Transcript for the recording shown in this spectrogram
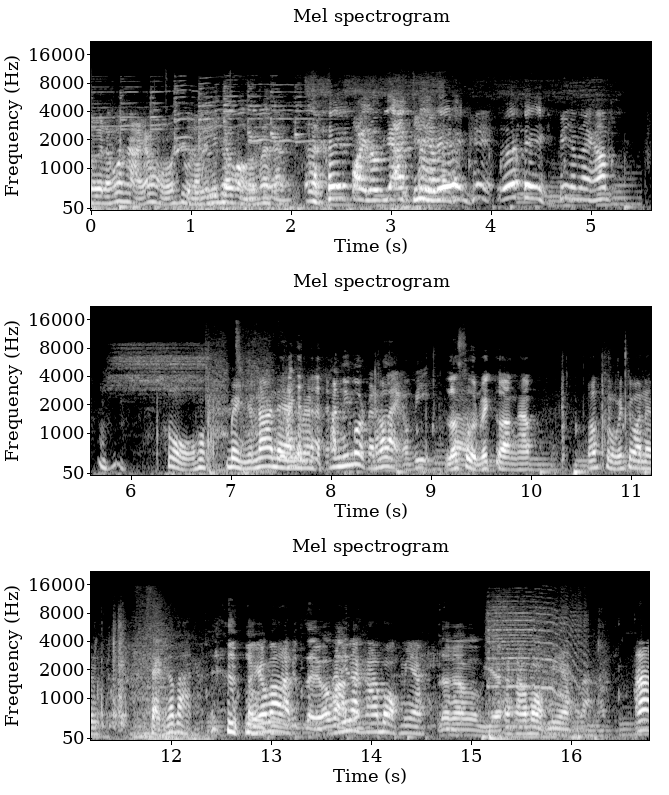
อเราก็หาเจ้าของรถอยู่เราไม่นี่ได้เจ้าเจ้าขขอองงรรถถมาเฮ้ยปล่อยลมยางพี่เฉยทำเลอะไรยพี่เฮ้ยพี่ทำอะไรครับโอ้โหเบ่งจนหน้าแดงเลยคันนี้หมดไปเท่าไหร่ครับพี่รถสูตรไปตวงครับ รถสูงไปตัวหนึ่งแสนกว่าบาทแสนกว่าบาทแสนกว่าอันบาทนี้ราคาบอกเมียราคาแบบเนี้ยราคาบอกเมียอะ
